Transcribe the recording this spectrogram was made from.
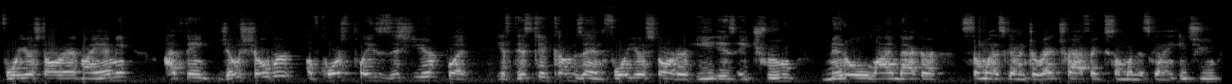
four-year starter at Miami. I think Joe Schobert, of course, plays this year, but if this kid comes in, four-year starter, he is a true middle linebacker, someone that's going to direct traffic, someone that's going to hit you,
